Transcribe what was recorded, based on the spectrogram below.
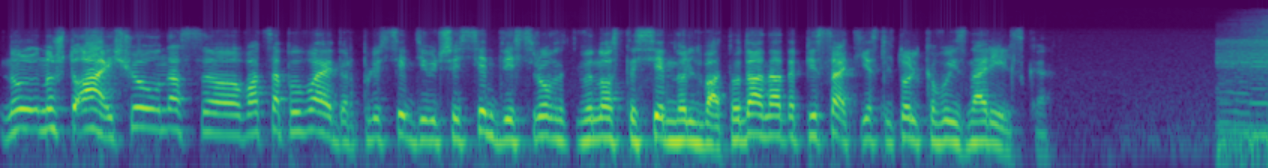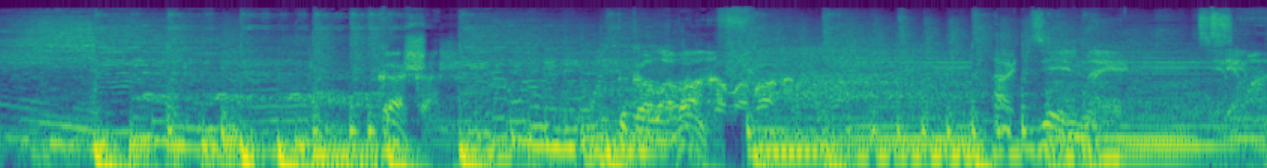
ну, ну что, а, еще у нас э, WhatsApp и Viber, плюс 7967 200 ровно 9702. Туда надо писать, если только вы из Норильска. Каша. Голова. Голова. Отдельная тема.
